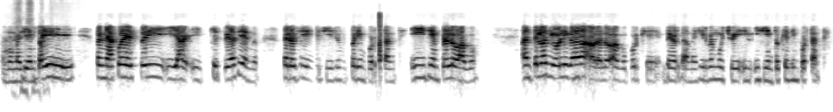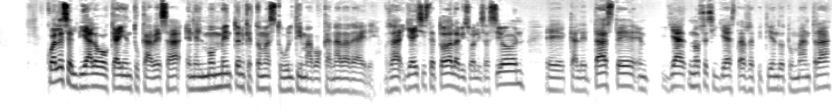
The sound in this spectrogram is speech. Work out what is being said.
como me siento ahí, pues me acuesto y, y, y ¿qué estoy haciendo? Pero sí, sí, es súper importante. Y siempre lo hago antes lo hacía obligada, ahora lo hago porque de verdad me sirve mucho y, siento que es importante. ¿Cuál es el diálogo que hay en tu cabeza en el momento en que tomas tu última bocanada de aire? O sea, ya hiciste toda la visualización, eh, calentaste, em, ya no sé si ya estás repitiendo tu mantra,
